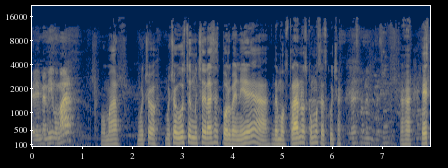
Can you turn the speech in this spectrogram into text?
él es mi amigo Mar. Omar, mucho, mucho gusto y muchas gracias por venir eh, a demostrarnos cómo se escucha. Gracias por la invitación. Ajá. Es-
